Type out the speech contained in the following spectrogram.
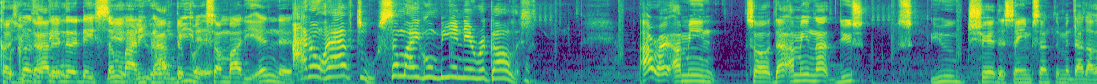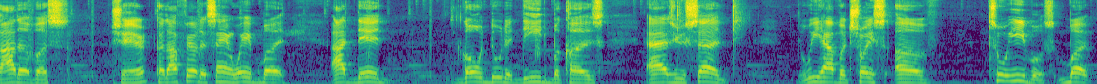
Because at the end of the day, somebody you gonna have to put there. somebody in there. I don't have to. Somebody gonna be in there regardless. All right. I mean, so that I mean that you you share the same sentiment that a lot of us share because I feel the same way, but I did go do the deed because, as you said, we have a choice of two evils, but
